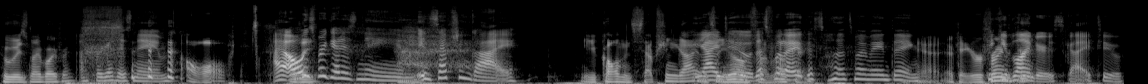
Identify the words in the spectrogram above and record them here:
who is my boyfriend? I forget his name. Oh, I always they- forget his name. Inception guy. You call him Inception guy? yeah, I That's you do. That's what I. Okay. That's that's my main thing. Yeah. Okay. You're referring Peaky to Blinders guy too.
